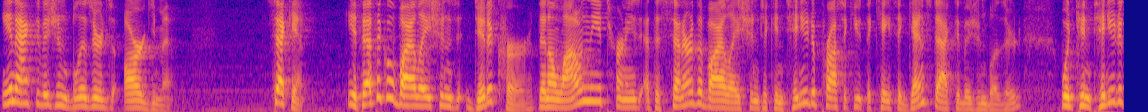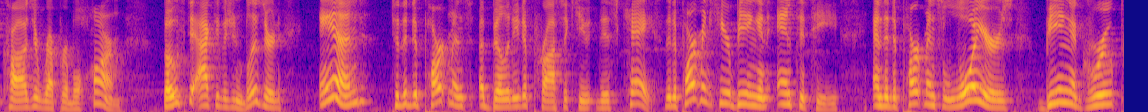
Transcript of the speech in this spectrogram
in Activision Blizzard's argument. Second, if ethical violations did occur, then allowing the attorneys at the center of the violation to continue to prosecute the case against Activision Blizzard would continue to cause irreparable harm, both to Activision Blizzard and to the department's ability to prosecute this case. The department here being an entity, and the department's lawyers being a group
